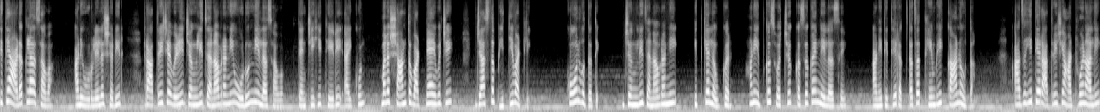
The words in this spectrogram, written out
तिथे अडकला असावा आणि उरलेलं शरीर रात्रीच्या वेळी जंगली जनावरांनी ओढून नेलं असावं. त्यांची ही थेरी ऐकून मला शांत वाटण्याऐवजी जास्त भीती वाटली. कोण होतं ते? जंगली जनावरांनी इतक्या लवकर आणि इतकं स्वच्छ कसं काय नेलं असेल? आणि तिथे रक्ताचा थेंबही का नव्हता? आजही त्या रात्रीची आठवण आली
